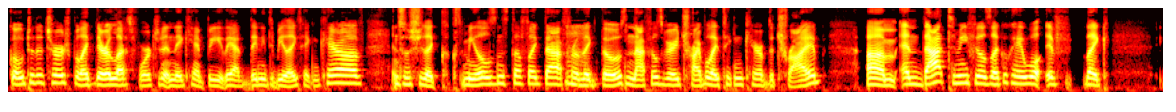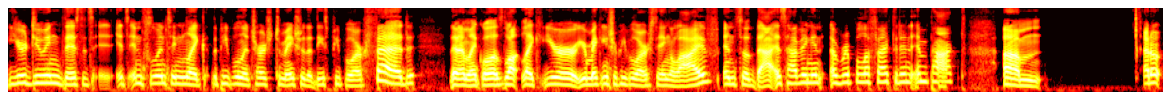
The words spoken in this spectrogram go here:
go to the church but like they're less fortunate and they can't be they have they need to be like taken care of. And so she like cooks meals and stuff like that for like those and that feels very tribal like taking care of the tribe. Um and that to me feels like okay well if like you're doing this it's it's influencing like the people in the church to make sure that these people are fed then i'm like well as long like you're you're making sure people are staying alive. And so that is having an, a ripple effect and an impact. Um i don't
